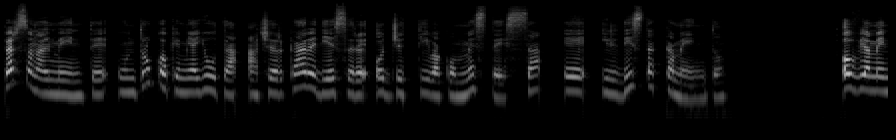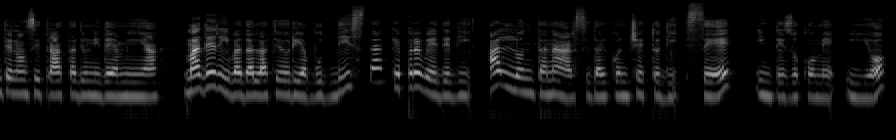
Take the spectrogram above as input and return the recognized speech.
Personalmente, un trucco che mi aiuta a cercare di essere oggettiva con me stessa è il distaccamento. Ovviamente non si tratta di un'idea mia, ma deriva dalla teoria buddista che prevede di allontanarsi dal concetto di sé, inteso come io,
